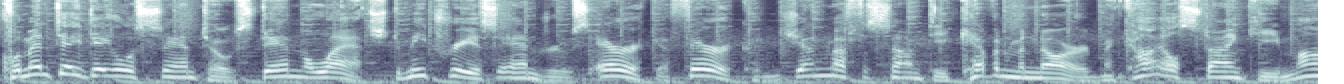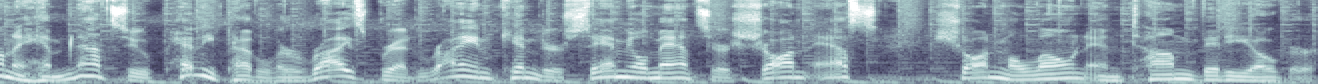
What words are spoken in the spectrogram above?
Clemente de los Santos, Dan the Latch, Demetrius Andrews, Erica Farrakhan, Jen Mefasanti, Kevin Menard, Mikhail Steinke, Monahim, Natsu, Penny Peddler, Risebread, Ryan Kinder, Samuel Manser, Sean S., Sean Malone, and Tom Vidioger.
